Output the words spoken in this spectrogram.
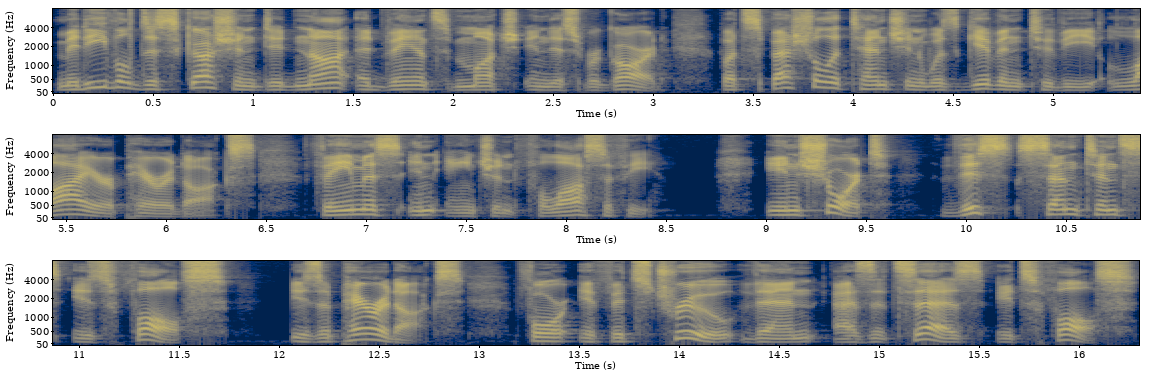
Medieval discussion did not advance much in this regard, but special attention was given to the liar paradox, famous in ancient philosophy. In short, this sentence is false is a paradox, for if it's true, then, as it says, it's false,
